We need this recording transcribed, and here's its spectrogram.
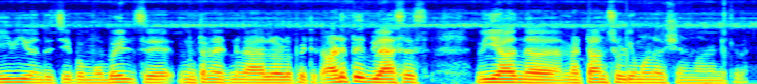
டிவி வந்துச்சு. இப்போ மொபைல்ஸு இன்டர்நெட்னு வேலை லெவலில் போயிட்டு இருக்கு. அடுத்து கிளாஸஸ் விஆர் இந்த மெட்டான்னு சொல்லியமான விஷயம் நான் நினைக்கிறேன்.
